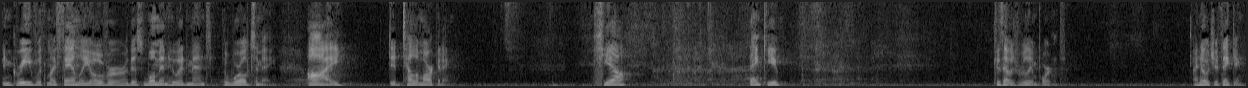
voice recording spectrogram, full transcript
and grieve with my family over this woman who had meant the world to me. I did telemarketing. Yeah, Thank you. Because that was really important. I know what you're thinking.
